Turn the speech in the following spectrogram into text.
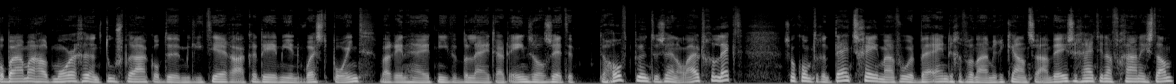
Obama houdt morgen een toespraak op de militaire academie in West Point, waarin hij het nieuwe beleid uiteen zal zetten. De hoofdpunten zijn al uitgelekt. Zo komt er een tijdschema voor het beëindigen van de Amerikaanse aanwezigheid in Afghanistan.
